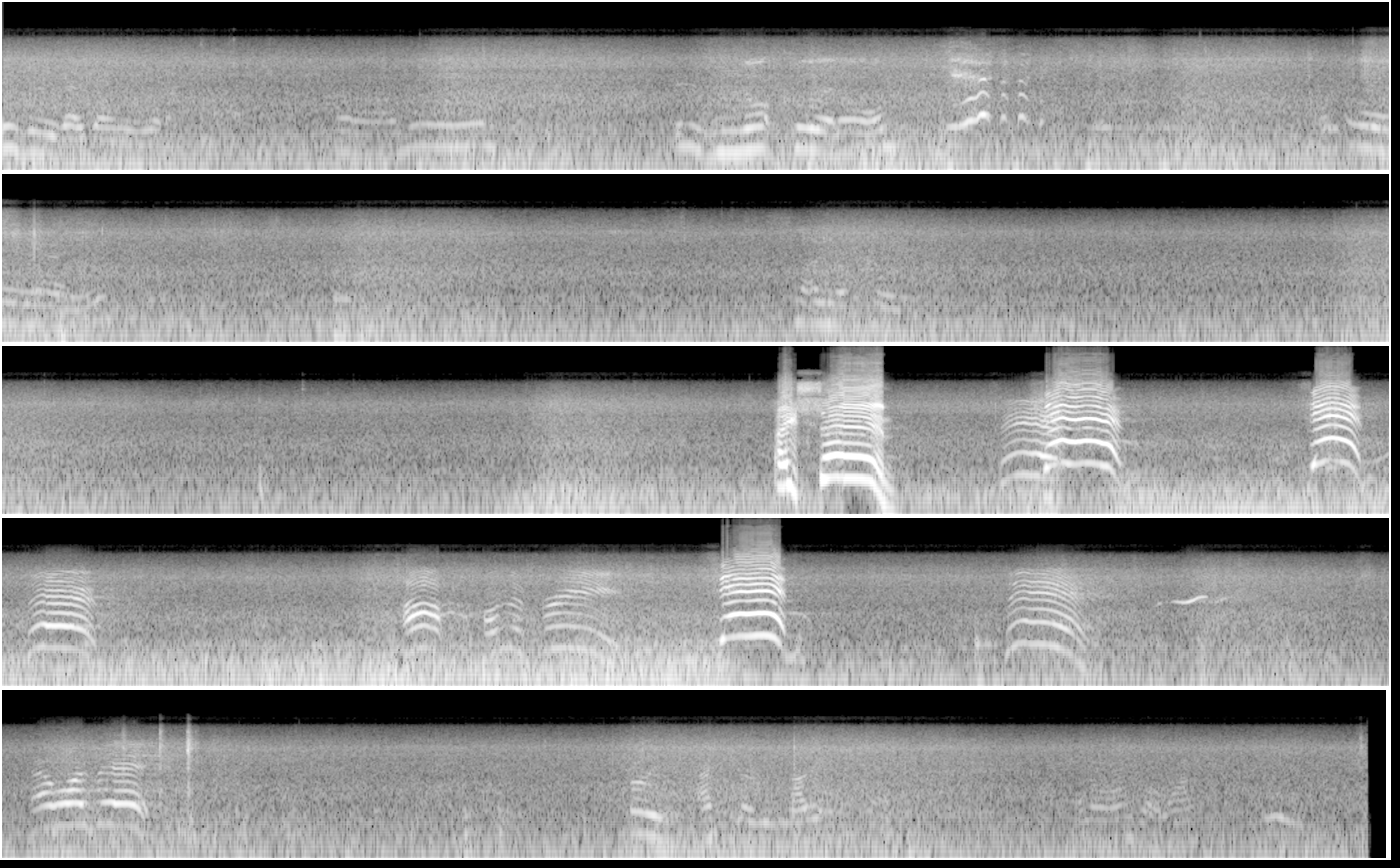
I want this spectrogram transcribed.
Easily go. This is not cool at all. Oh. So not cool. Hey Sam! Sam! Sam! Sam! Sam! Up on the free! Sam! Sam! How was it? Probably actually got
